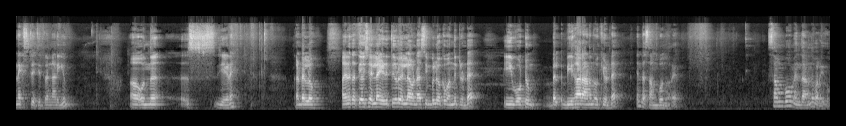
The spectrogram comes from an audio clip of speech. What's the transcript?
നെക്സ്റ്റ് ചിത്രം കാണിക്കും. ഒന്ന് ചെയ്യണേ. കണ്ടല്ലോ. അതിനകത്ത് അത്യാവശ്യം എല്ലാ എഴുത്തുകളും എല്ലാം ഉണ്ട്. ആ സിമ്പിളും ഒക്കെ വന്നിട്ടുണ്ട്. ഈ വോട്ടും ബീഹാർ ആണെന്നും ഒക്കെ ഉണ്ട് എന്താ സംഭവം എന്ന് പറയാം. സംഭവം എന്താണെന്ന് പറയൂ?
